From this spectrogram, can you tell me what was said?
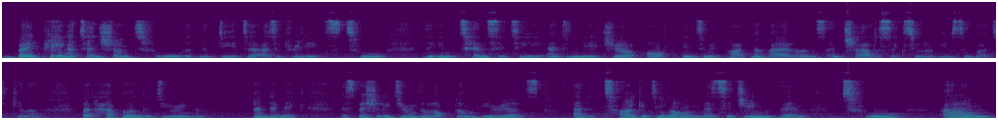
by paying attention to the data as it relates to the intensity and nature of intimate partner violence and child sexual abuse in particular that happened during the pandemic, especially during the lockdown periods, and targeting our messaging then to um,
